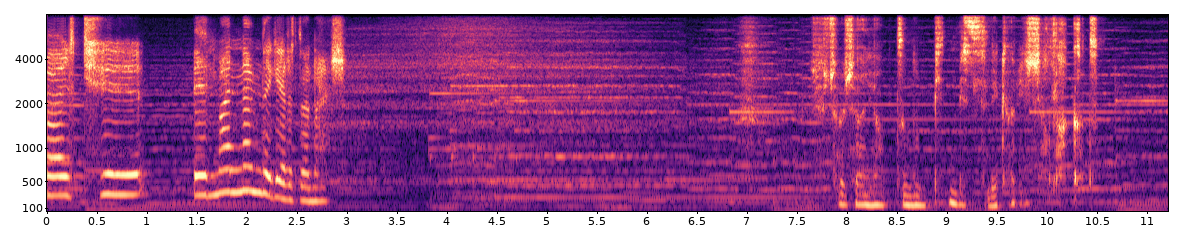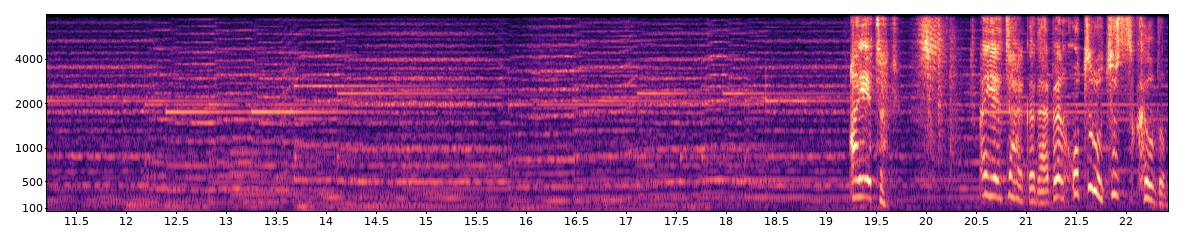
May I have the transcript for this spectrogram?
Belki benim annem de geri döner. Şu çocuğa yaptığının bin mislini gör inşallah kadın. Ay yeter. Ay yeter kadar. Ben otur otur sıkıldım.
